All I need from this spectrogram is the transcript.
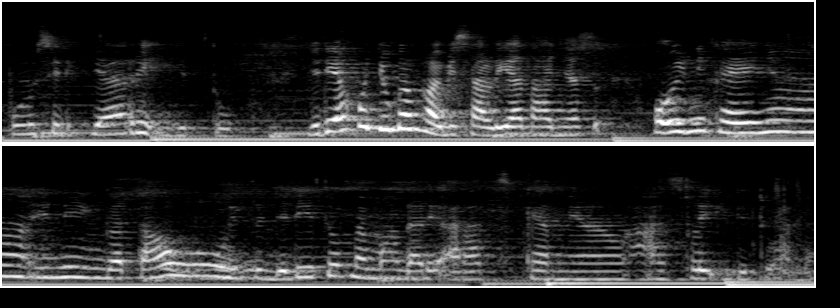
10 sidik jari gitu. Jadi aku juga nggak bisa lihat hanya oh ini kayaknya ini nggak tahu gitu. Jadi itu memang dari alat scan yang asli gitu ada.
